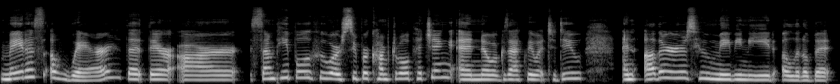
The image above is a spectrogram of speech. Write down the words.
made us aware that there are some people who are super comfortable pitching and know exactly what to do, and others who maybe need a little bit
